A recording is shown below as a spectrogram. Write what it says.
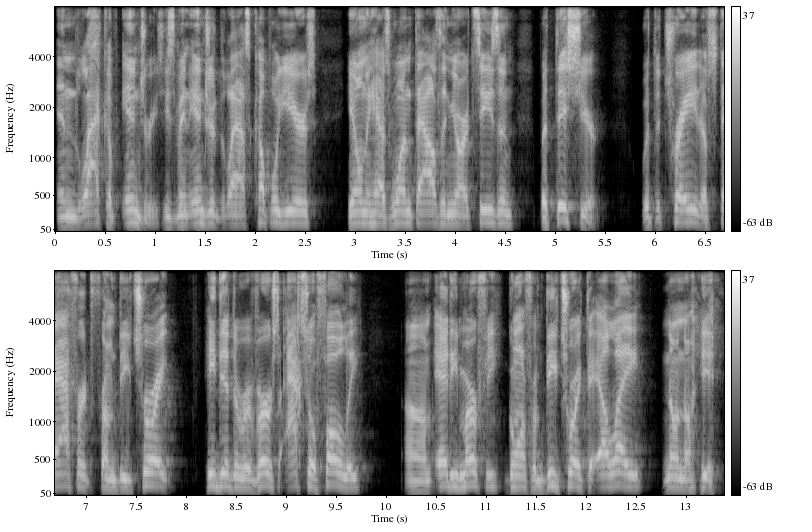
and lack of injuries. He's been injured the last couple years. He only has 1,000 yard season, but this year, with the trade of Stafford from Detroit, he did the reverse Axel Foley, um, Eddie Murphy going from Detroit to LA. No, no, he,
